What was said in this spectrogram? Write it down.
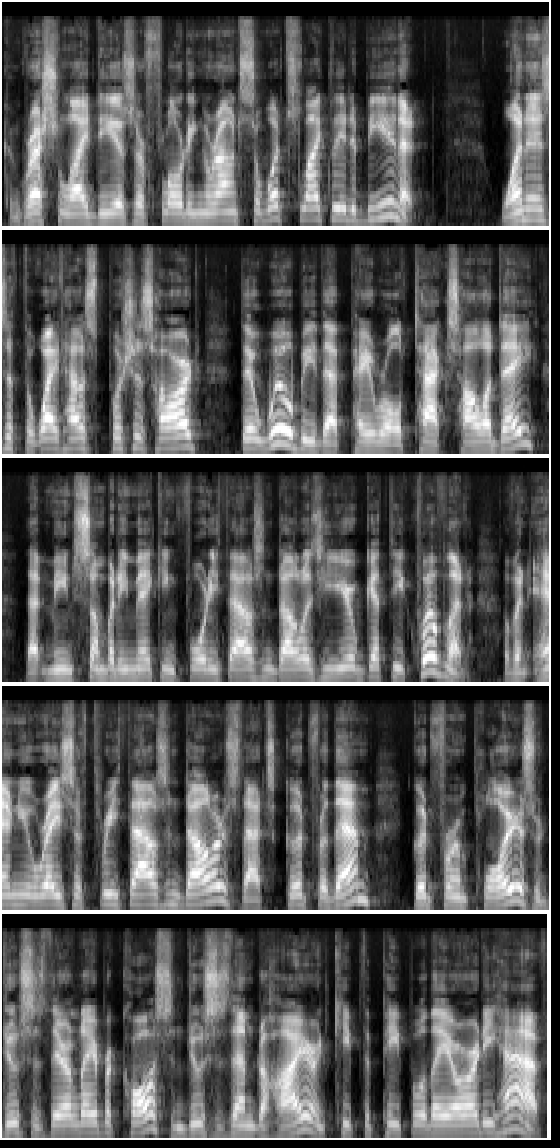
Congressional ideas are floating around, so what's likely to be in it? One is if the White House pushes hard, there will be that payroll tax holiday. That means somebody making $40,000 a year will get the equivalent of an annual raise of $3,000. That's good for them, good for employers, reduces their labor costs, induces them to hire and keep the people they already have.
